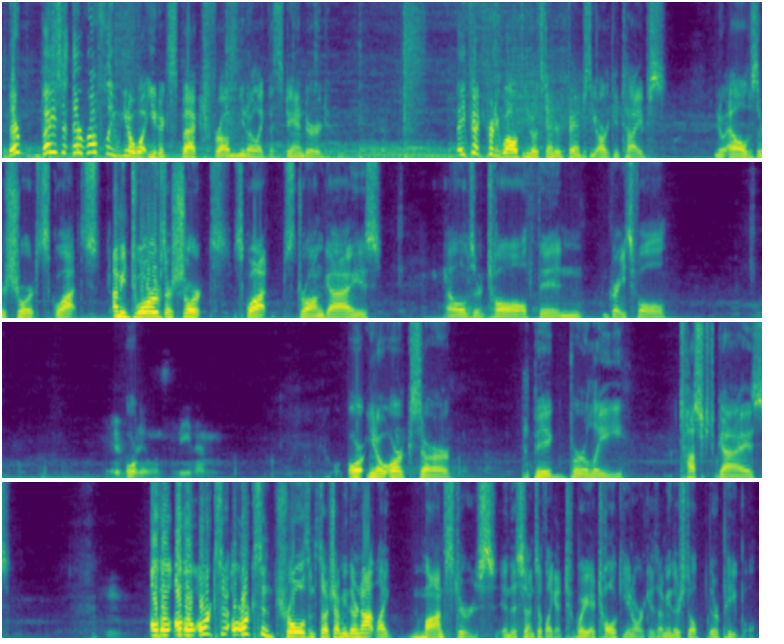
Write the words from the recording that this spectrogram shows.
They're basic. They're roughly, you know, what you'd expect from, you know, like the standard. They fit pretty well with, you know, standard fantasy archetypes. You know, elves are short, squat. I mean, dwarves are short, squat, strong guys. Elves are tall, thin, graceful. Everybody wants to be them. Or you know, orcs are big, burly, tusked guys. Hmm. Although, although orcs, orcs and trolls and such, I mean, they're not like monsters in the sense of like a way a Tolkien orc is. I mean, they're still they're people.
